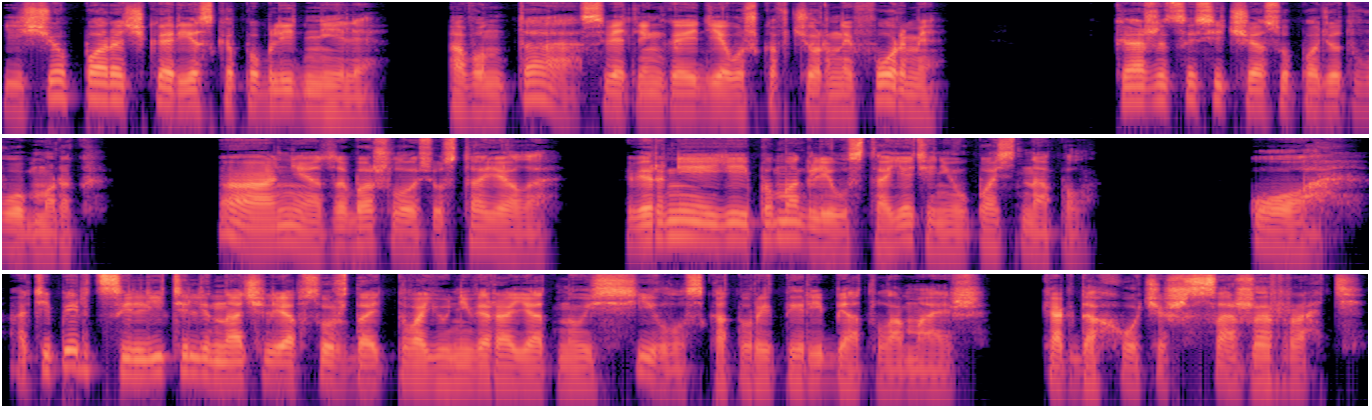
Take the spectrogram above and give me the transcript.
Еще парочка резко побледнели. А вон та, светленькая девушка в черной форме, кажется, сейчас упадет в обморок. А, нет, обошлось, устояла. Вернее, ей помогли устоять и не упасть на пол. О, а теперь целители начали обсуждать твою невероятную силу, с которой ты ребят ломаешь, когда хочешь сожрать.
